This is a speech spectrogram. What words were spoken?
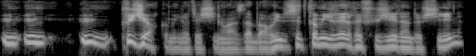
une, une, une- plusieurs communautés chinoises d'abord. Cette communauté de réfugiés d'Indochine,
